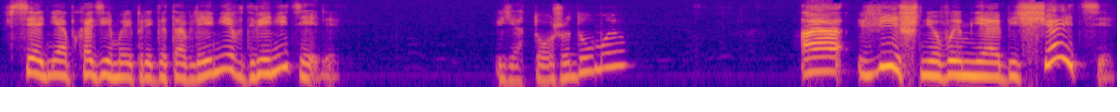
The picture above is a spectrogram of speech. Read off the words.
все необходимые приготовления в две недели. — я тоже думаю. А вишню вы мне обещаете?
